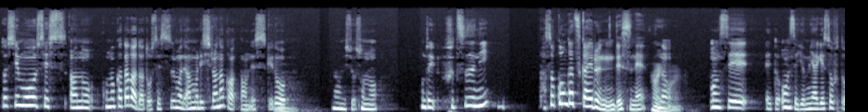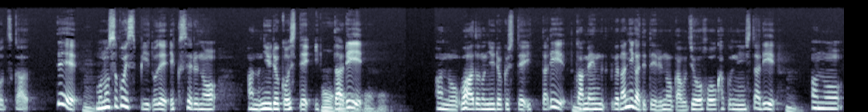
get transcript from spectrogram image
私も接す、あの、この方々と接するまであんまり知らなかったんですけど、うんなんでしょう、その、本当に普通にパソコンが使えるんですね。はい、はい。音声、えっと、音声読み上げソフトを使って、うんものすごいスピードで Excel のあの入力をしていったり、あの、ワードの入力していったり、うん画面が何が出ているのかを情報を確認したり、うんあの、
